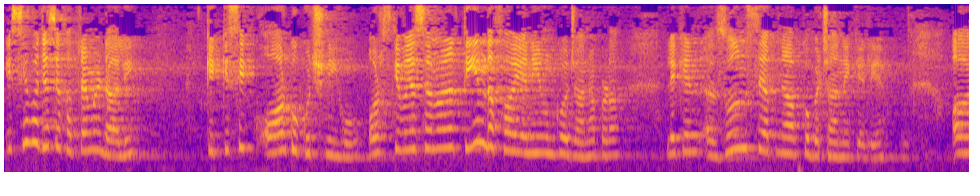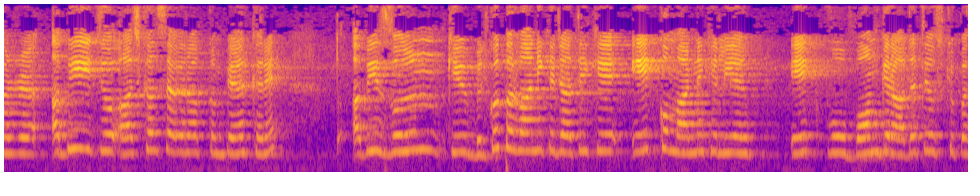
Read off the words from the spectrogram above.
اسی وجہ سے خطرے میں ڈالی کہ کسی اور کو کچھ نہیں ہو اور اس کی وجہ سے انہوں نے تین دفعہ یعنی ان کو جانا پڑا۔ لیکن ظلم سے اپنے آپ کو بچانے کے لیے۔ اور ابھی جو آج کل سے اگر آپ کمپیئر کریں، تو ابھی ظلم کی بالکل پرواہ نہیں کی جاتی کہ ایک کو مارنے کے لیے ایک وہ بام گرا دیتے اس کے اوپر۔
